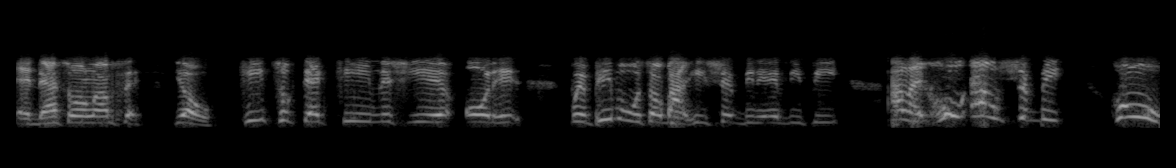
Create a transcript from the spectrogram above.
and that's all I'm saying. Yo, he took that team this year on his. When people were talking about he shouldn't be the MVP, I'm like, who else should be? Who?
